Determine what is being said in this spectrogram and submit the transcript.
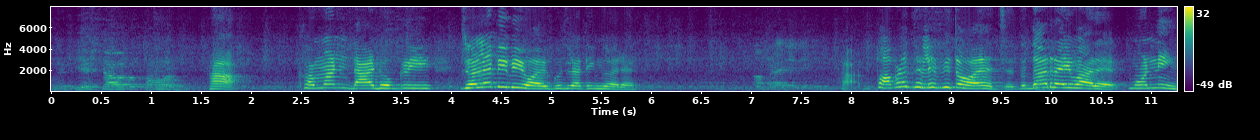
અને ગેસ્ટ આવે તો ખમણ. હા. ખમણ દાળ ઢોકળી જલેબી બી હોય ગુજરાતી ઘરે. હા ફાફડા જલેબી તો હોય જ. છે તો દર રવિવારે મોર્નિંગ.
